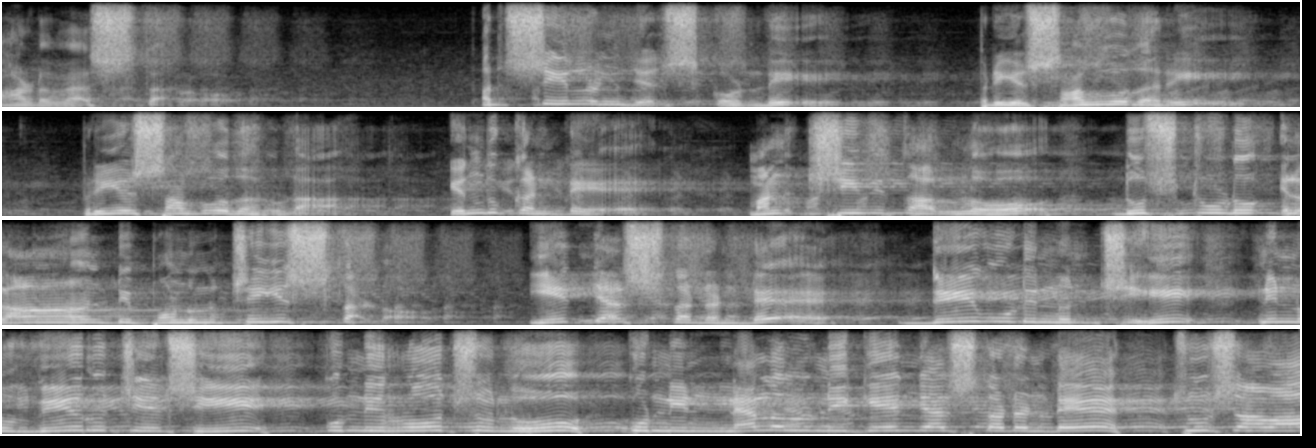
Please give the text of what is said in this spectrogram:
ఆడవేస్తారు. పరిశీలన చేసుకోండి. ప్రియ సహోదరి ప్రియ సహోదరుడా ఎందుకంటే మన జీవితాల్లో దుష్టుడు ఇలాంటి పనులు చేయిస్తాడు. ఏం చేస్తాడంటే దేవుడి నుంచి నిన్ను వేరు చేసి కొన్ని రోజులు కొన్ని నెలలు నీకేం చేస్తాడంటే చూసావా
